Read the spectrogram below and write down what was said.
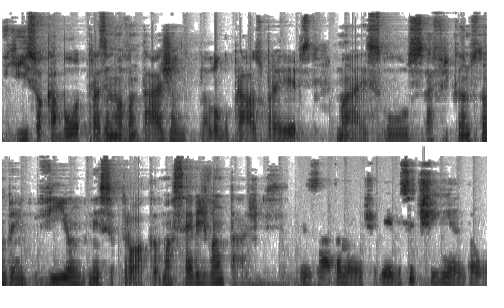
e isso acabou trazendo uma vantagem a longo prazo para eles, mas os africanos também viam nessa troca uma série de vantagens. Exatamente. E aí você tinha, então,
